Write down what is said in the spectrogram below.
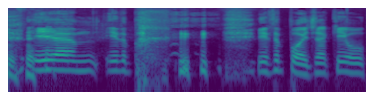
e, hum, e, depois, e depois aquilo,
